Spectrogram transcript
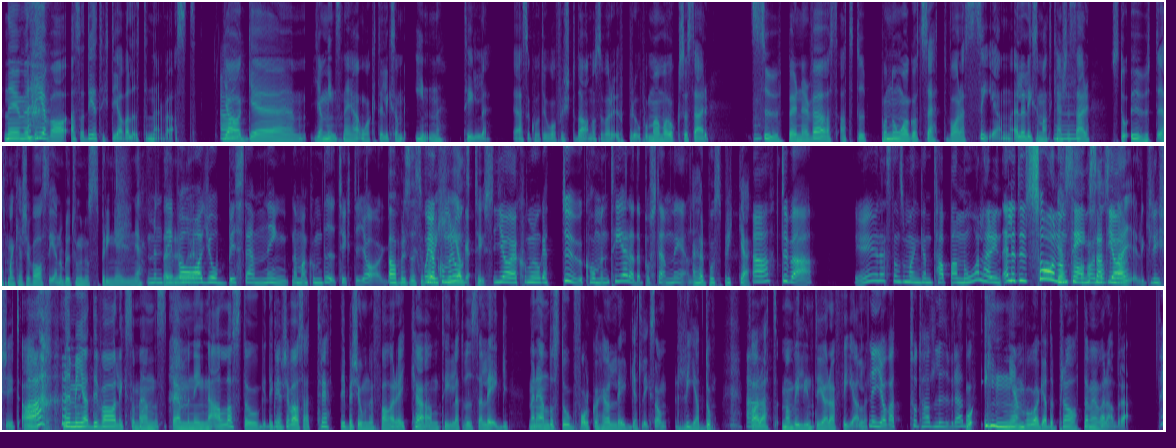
Nej men det var, alltså det tyckte jag var lite nervöst. Ja. Jag, eh, jag minns när jag åkte liksom in till alltså KTH första dagen och så var det upprop och man var också så här supernervös att typ på något sätt vara sen. Eller liksom att kanske Mm. så här stå ut, att man kanske var sen och blev tvungen att springa in efter. Men det eller- var jobbig stämning när man kom dit tyckte jag. Ja precis, så Och var jag det kommer helt ihåg- tyst. Ja, jag kommer ihåg att du kommenterade på stämningen. Jag höll på att spricka. Ja, du bara det är ju nästan som man kan tappa nål här inne. Eller du sa någonting sa, så att jag... där klyschigt. Ja. Ja. Nej men jag, det var liksom en stämning när alla stod, det kanske var så här 30 personer före i kön till att visa lägg. Men ändå stod folk och höll lägget liksom redo för Ja. att man vill inte göra fel. Nej, jag var totalt livrädd. Och ingen vågade prata med varandra.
